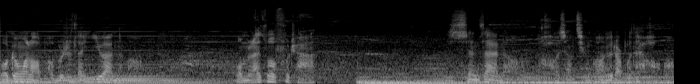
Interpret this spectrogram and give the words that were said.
我跟我老婆不是在医院呢吗？我们来做复查。现在呢，好像情况有点不太好。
